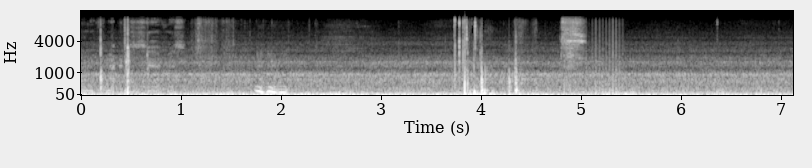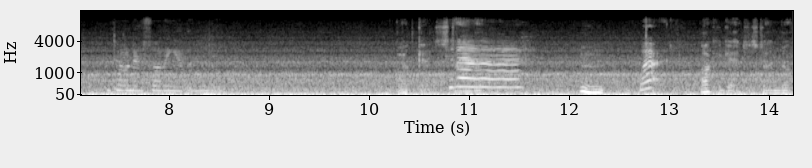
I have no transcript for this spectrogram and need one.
On a flat surface. I don't want her falling out the wall. I'd get to stand up. Ta-da! Mhm. What? I could get to stand up.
